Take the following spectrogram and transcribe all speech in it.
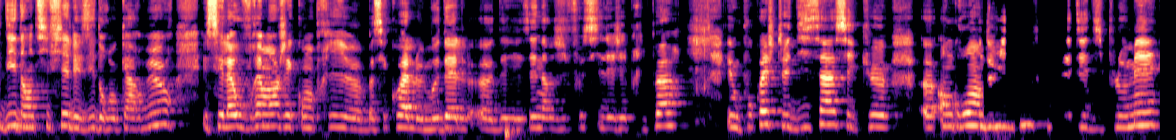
d'identifier les hydrocarbures. Et c'est là où vraiment j'ai compris euh, bah, c'est quoi le modèle euh, des énergies fossiles et j'ai pris peur. Et donc pourquoi je te dis ça? C'est que euh, en gros en 2012 quand j'étais diplômée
